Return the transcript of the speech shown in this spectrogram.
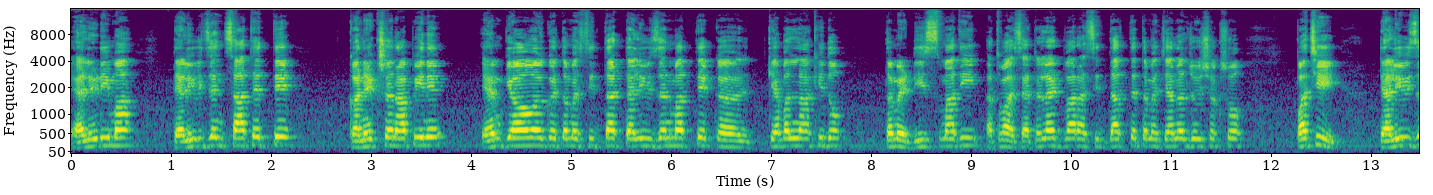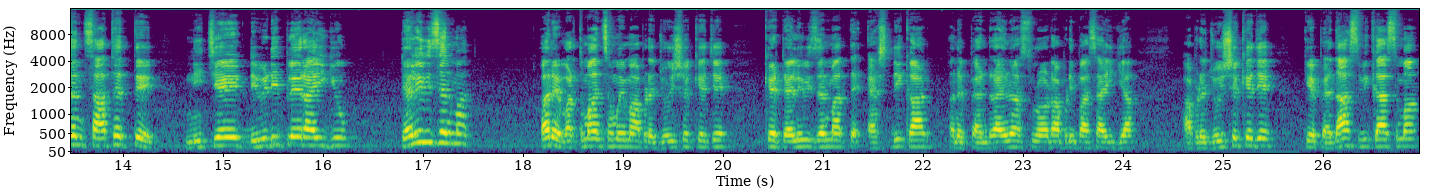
એલઈડીમાં ટેલિવિઝન સાથે જ તે કનેક્શન આપીને, એમ કહેવામાં આવ્યું કે તમે સીધા ટેલિવિઝનમાં તે કેબલ નાખી દો. તમે ડીશમાંથી અથવા સેટેલાઇટ દ્વારા સીધા જ તે તમે ચેનલ જોઈ શકશો. પછી ટેલિવિઝન સાથે જ તે નીચે ડીવીડી પ્લેયર આવી ગયું. ટેલિવિઝનમાં અને વર્તમાન સમયમાં આપણે જોઈ શકીએ છીએ કે ટેલિવિઝનમાં તે એસડી કાર્ડ અને પેનડ્રાઈવના સ્લોટ આપણી પાસે આવી ગયા. આપણે જોઈ શકીએ છીએ કે પેદાશ વિકાસમાં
